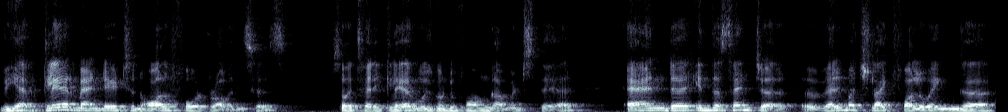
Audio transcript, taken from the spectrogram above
we have clear mandates in all four provinces. So it's very clear who is going to form governments there. And uh, in the center, uh, very much like following uh,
